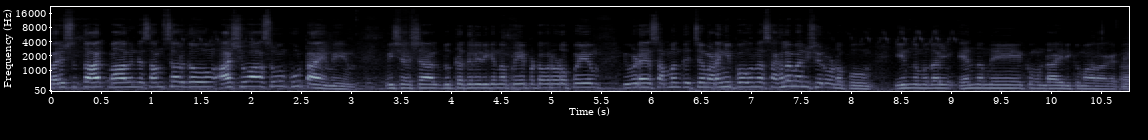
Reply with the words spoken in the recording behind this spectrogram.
പരിശുദ്ധാത്മാവിന്റെ സംസർഗവും ആശ്വാസവും കൂട്ടായ്മയും വിശേഷാൽ ദുഃഖത്തിലിരിക്കുന്ന പ്രിയപ്പെട്ടവരോടൊപ്പവും ഇവിടെ സംബന്ധിച്ച് മടങ്ങിപ്പോകുന്ന സകല മനുഷ്യരോടൊപ്പവും ഇന്നു മുതൽ എന്നേക്കും ഉണ്ടായിരിക്കുമാറാകട്ടെ.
